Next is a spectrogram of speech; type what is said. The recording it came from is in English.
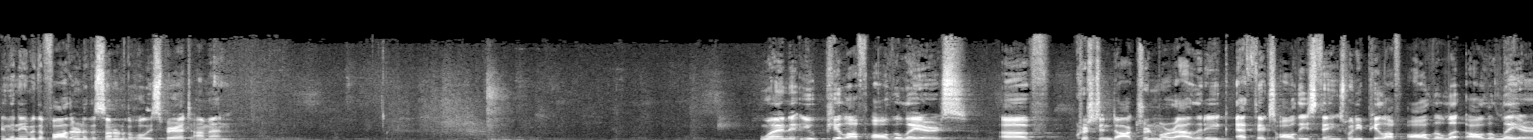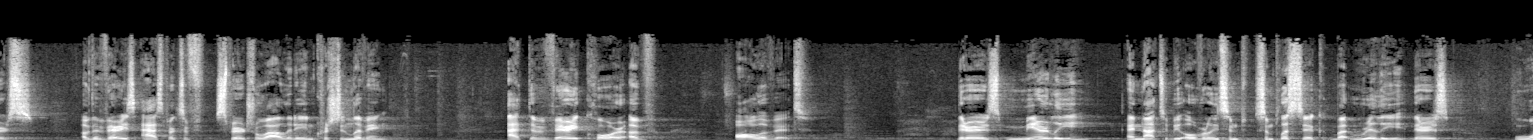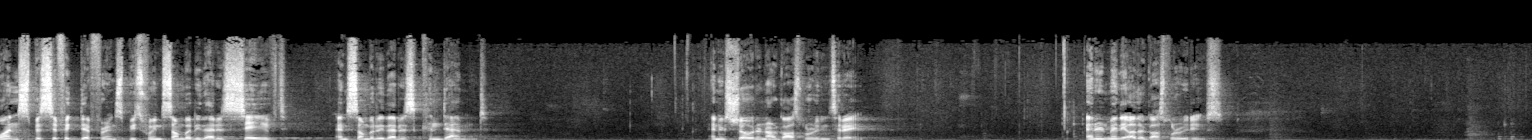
In the name of the Father, and of the Son, and of the Holy Spirit, Amen. When you peel off all the layers of Christian doctrine, morality, ethics, all these things, when you peel off all the, all the layers of the various aspects of spirituality and Christian living, at the very core of all of it, there is merely, and not to be overly sim- simplistic, but really, there's one specific difference between somebody that is saved and somebody that is condemned. And it showed in our gospel reading today, and in many other gospel readings.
